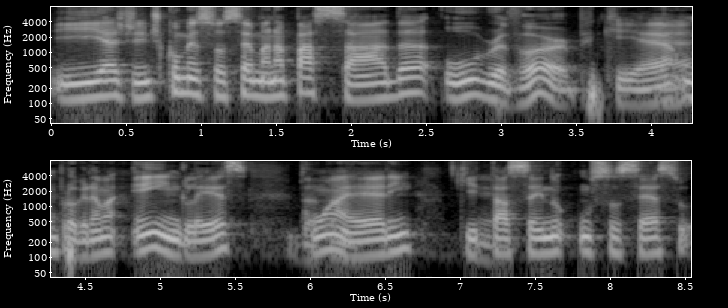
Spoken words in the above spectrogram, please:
E a gente começou semana passada o Reverb, que é, É. um programa em inglês com a Erin, que está sendo um sucesso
